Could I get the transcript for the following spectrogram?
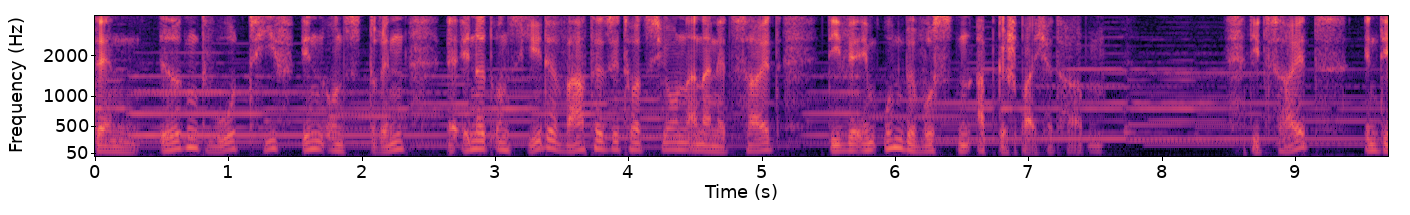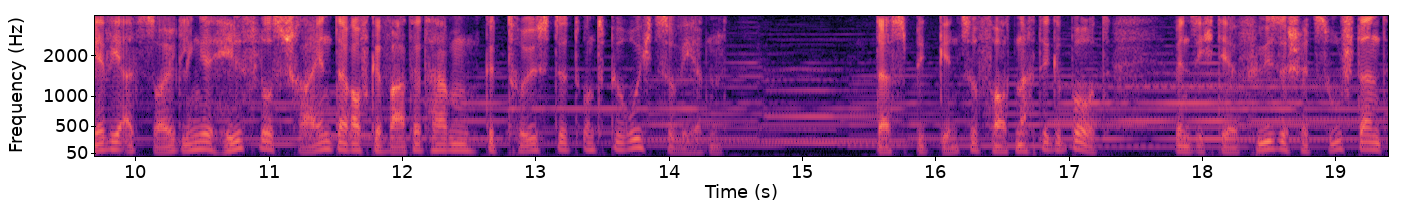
Denn irgendwo tief in uns drin erinnert uns jede Wartesituation an eine Zeit, die wir im Unbewussten abgespeichert haben. Die Zeit, in der wir als Säuglinge hilflos schreiend darauf gewartet haben, getröstet und beruhigt zu werden. Das beginnt sofort nach der Geburt, wenn sich der physische Zustand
